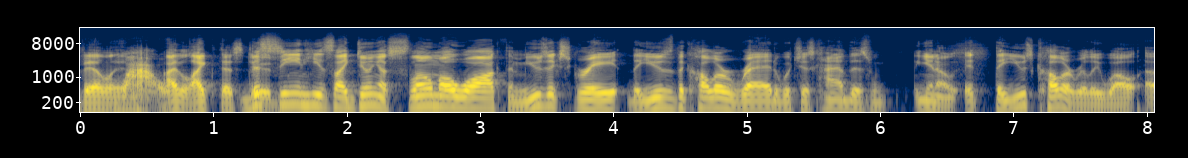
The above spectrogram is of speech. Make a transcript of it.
villain. Wow. I like this dude. This scene, he's like doing a slow mo walk. The music's great. They use the color red, which is kind of this, you know, it, they use color really well. Uh,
